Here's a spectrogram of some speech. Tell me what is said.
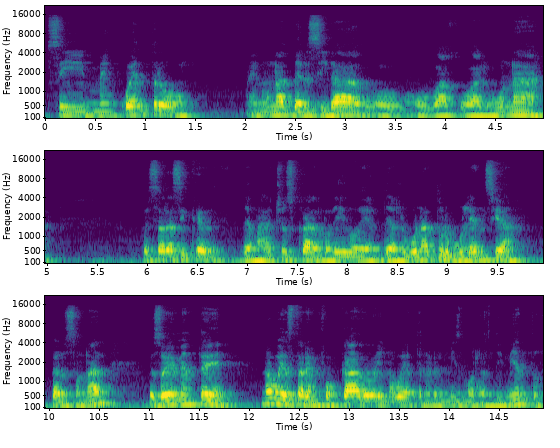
si me encuentro en una adversidad o, bajo alguna, pues ahora sí que de manera lo digo, de, alguna turbulencia personal, pues obviamente no voy a estar enfocado y no voy a tener el mismo rendimiento.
